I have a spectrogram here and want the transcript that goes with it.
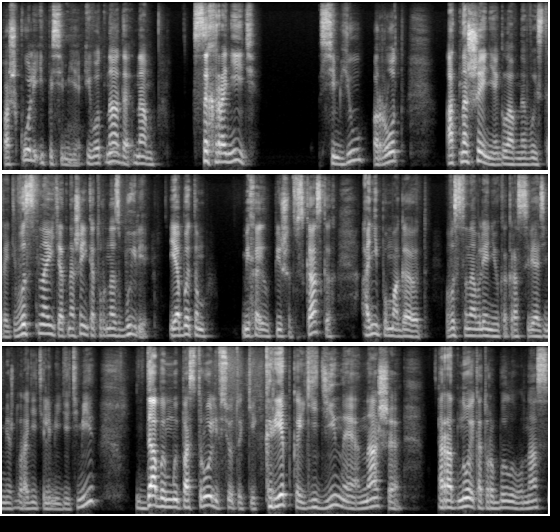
По школе и по семье. И вот надо нам сохранить семью, род, отношения, главное, выстроить, восстановить отношения, которые у нас были. И об этом Михаил пишет в сказках. Они помогают восстановлению как раз связи между родителями и детьми, дабы мы построили все-таки крепкое, единое, наше родное, которое было у нас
